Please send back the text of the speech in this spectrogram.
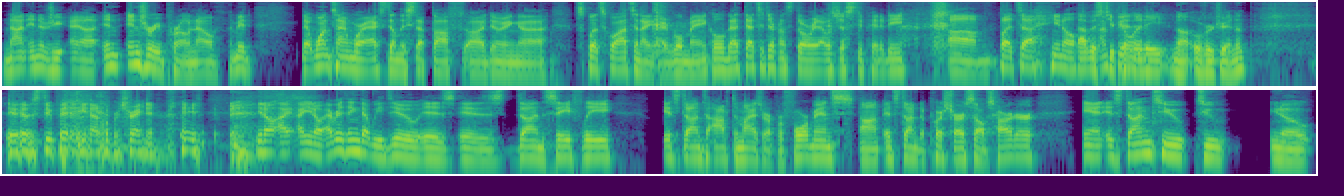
non-energy uh, in, injury prone. Now I made that one time where I accidentally stepped off uh, doing uh, split squats and I, I, rolled my ankle. That that's a different story. That was just stupidity. Um, but uh, you know, that was I'm stupidity, feeling, not overtraining it was stupidity, not overtraining, right? you know, I, I, you know, everything that we do is is done safely. It's done to optimize our performance. Um, it's done to push ourselves harder, and it's done to to you know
